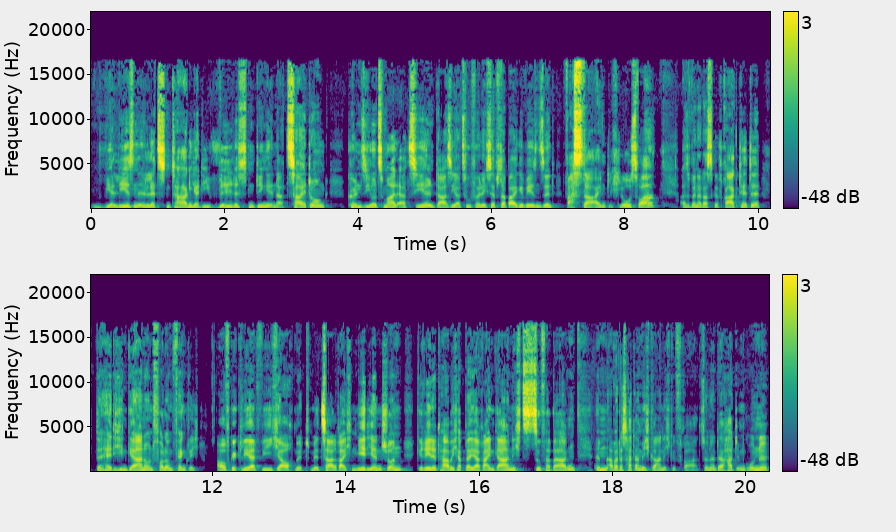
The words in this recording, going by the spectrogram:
wir lesen in den letzten Tagen ja die wildesten Dinge in der Zeitung. Können Sie uns mal erzählen, da Sie ja zufällig selbst dabei gewesen sind, was da eigentlich los war? Also wenn er das gefragt hätte, dann hätte ich ihn gerne und vollumfänglich aufgeklärt, wie ich ja auch mit, mit zahlreichen Medien schon geredet habe. Ich habe da ja rein gar nichts zu verbergen. Ähm, aber das hat er mich gar nicht gefragt, sondern der hat im Grunde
